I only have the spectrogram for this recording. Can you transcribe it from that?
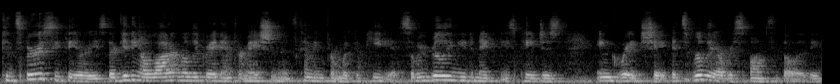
conspiracy theories. They're getting a lot of really great information that's coming from Wikipedia. So we really need to make these pages in great shape. It's really our responsibility.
